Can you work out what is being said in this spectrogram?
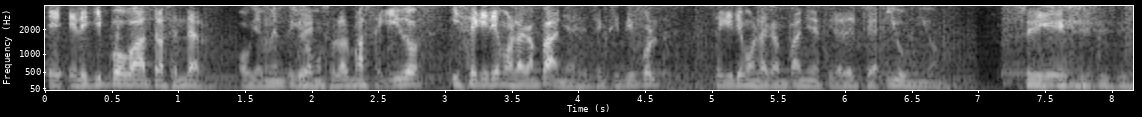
eh, el equipo va a trascender. Obviamente Sí. que vamos a hablar más seguido y seguiremos la campaña. Desde Sexy People seguiremos la campaña de Philadelphia Union. Sí, Eh, sí, sí, sí, sí.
